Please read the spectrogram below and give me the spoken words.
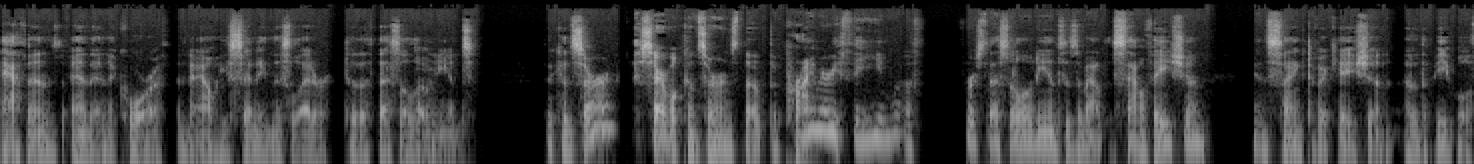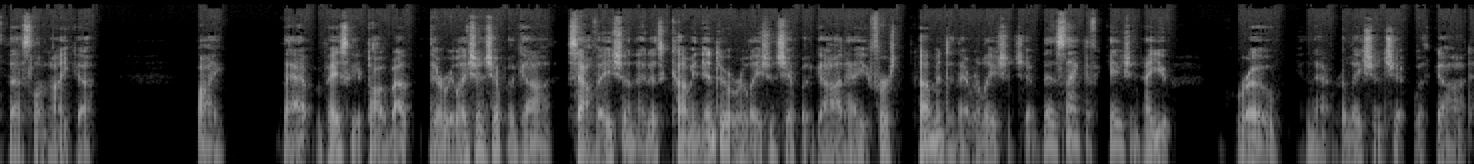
Athens, and then to Corinth. And now he's sending this letter to the Thessalonians. the concern, several concerns. The, the primary theme of First Thessalonians is about the salvation and sanctification of the people of Thessalonica. By that, we basically talk about their relationship with God. Salvation, that is coming into a relationship with God, how you first come into that relationship. Then sanctification, how you grow in that relationship with God.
